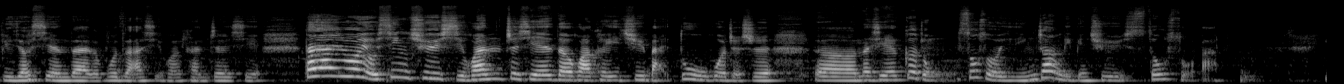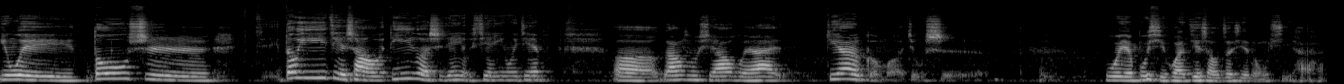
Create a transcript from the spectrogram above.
比较现代的，不咋喜欢看这些。大家如果有兴趣喜欢这些的话，可以去百度或者是呃那些各种搜索营帐里边去搜索吧，因为都是都一一介绍。第一个时间有限，因为今天。呃，刚从学校回来，第二个嘛，就是我也不喜欢介绍这些东西，哈哈。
